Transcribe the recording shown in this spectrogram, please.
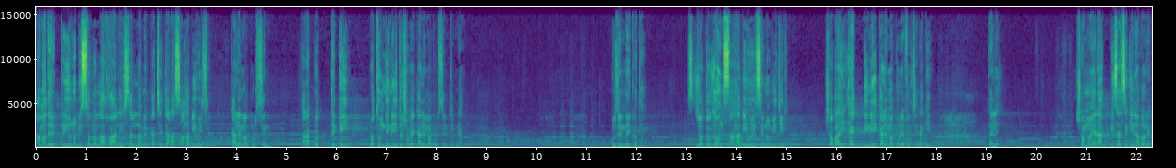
আমাদের প্রিয় নবী সাল্লাহ আলি সাল্লামের কাছে যারা সাহাবি হয়েছেন কালেমা পড়ছেন, তারা প্রত্যেকেই প্রথম দিনেই তো সবাই কালেমা পড়ছেন, ঠিক না? বুঝেন নাই কথা। যতজন সাহাবি হয়েছে নবীজির, সবাই একদিনেই কালেমা পড়ে ফেলছে নাকি? তাহলে সময়ের আগপিস আছে কি না বলেন?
